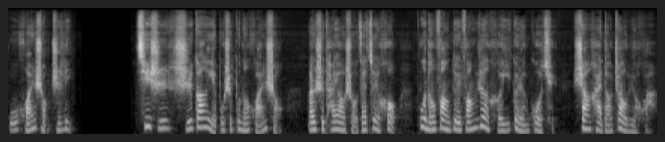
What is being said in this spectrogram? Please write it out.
无还手之力。其实石刚也不是不能还手，而是他要守在最后，不能放对方任何一个人过去，伤害到赵月华。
